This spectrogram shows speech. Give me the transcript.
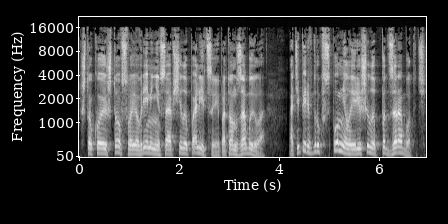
что кое-что в свое время не сообщила полиции, потом забыла. А теперь вдруг вспомнила и решила подзаработать.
